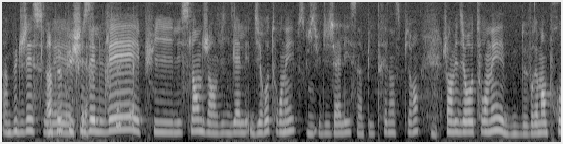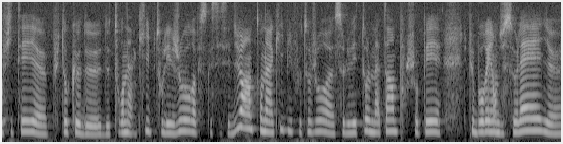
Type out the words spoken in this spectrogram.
un budget serait un peu plus, élevé. et puis l'Islande, j'ai envie d'y retourner, parce que je mhm. suis déjà allée, c'est un pays très inspirant. Mhm. J'ai envie d'y retourner et de vraiment profiter euh, plutôt que de, tourner un clip tous les jours, parce que c'est dur, hein, de tourner un clip, il faut toujours euh, se lever tôt le matin pour choper les plus beaux rayons du soleil. Euh,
